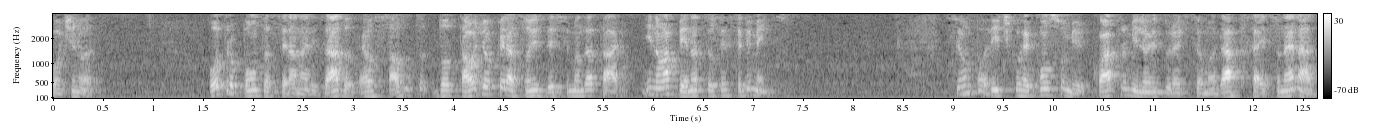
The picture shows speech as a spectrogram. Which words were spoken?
Continuando. Outro ponto a ser analisado é o saldo total de operações desse mandatário, e não apenas seus recebimentos. Se um político reconsumir 4 milhões durante seu mandato, isso não é nada.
